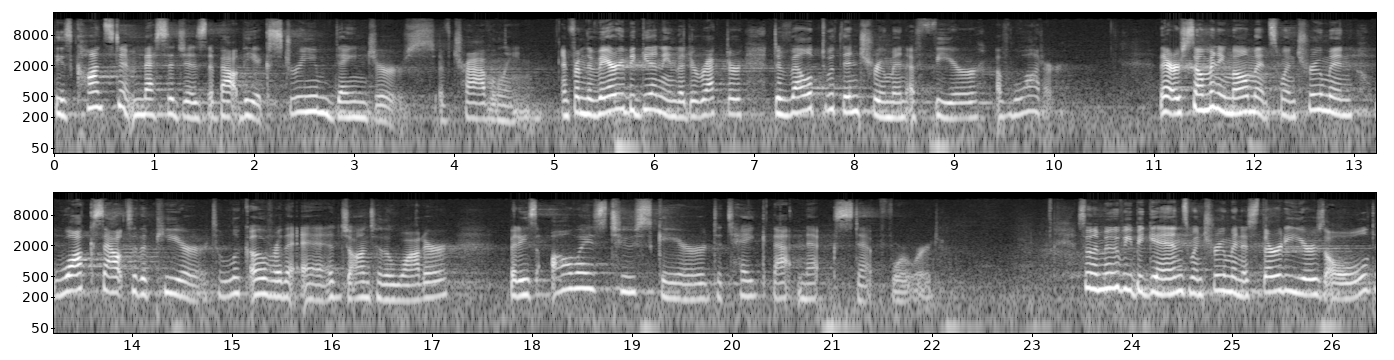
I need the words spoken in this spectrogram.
these constant messages about the extreme dangers of traveling. And from the very beginning, the director developed within Truman a fear of water. There are so many moments when Truman walks out to the pier to look over the edge onto the water, but he's always too scared to take that next step forward. So the movie begins when Truman is 30 years old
